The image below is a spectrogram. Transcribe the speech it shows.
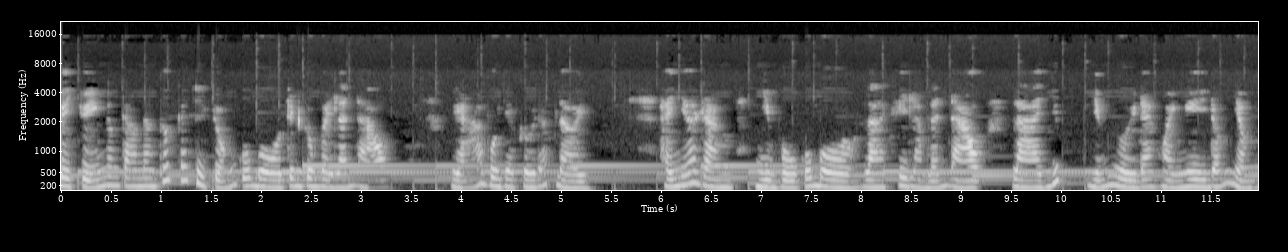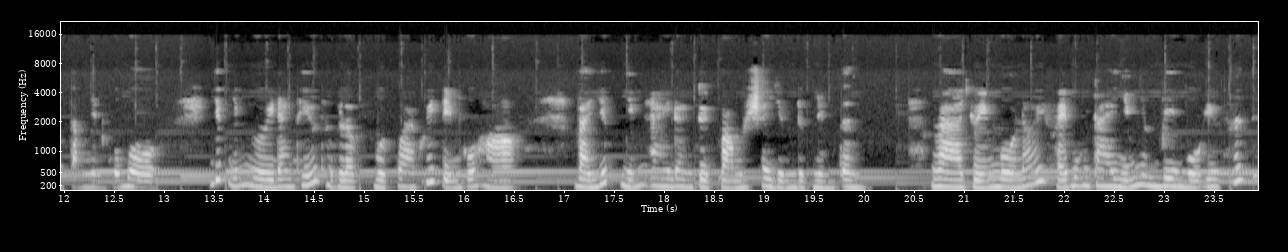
Về chuyện nâng cao năng thức các tiêu chuẩn của bồ trên cương vị lãnh đạo. Gã vô gia cư đáp lời, hãy nhớ rằng nhiệm vụ của bồ là khi làm lãnh đạo là giúp những người đang hoài nghi đón nhận tầm nhìn của bồ, giúp những người đang thiếu thực lực vượt qua khuyết điểm của họ và giúp những ai đang tuyệt vọng xây dựng được niềm tin. Và chuyện bồ nói phải buông tay những nhân viên bồ yêu thích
